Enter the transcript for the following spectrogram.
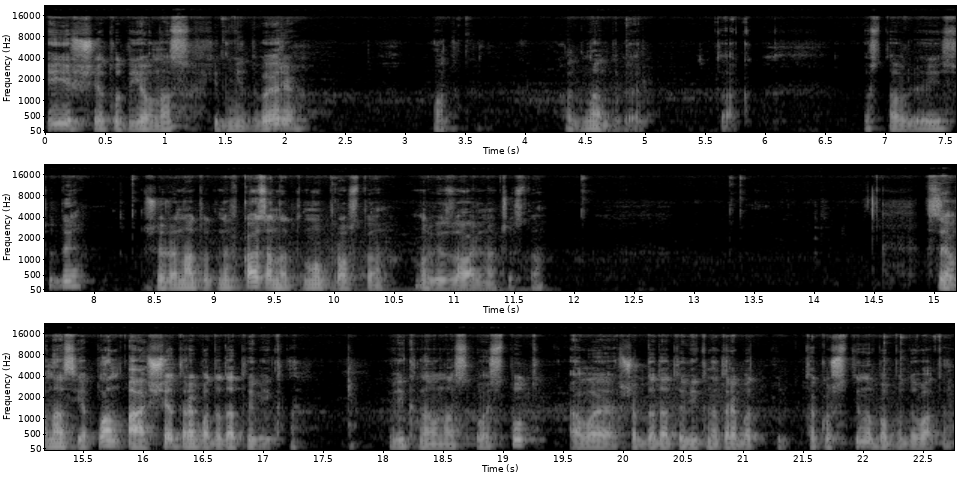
І ще тут є у нас вхідні двері. От, одна двері. Так. Поставлю її сюди. Ширина тут не вказана, тому просто ну, візуально чисто. Все, в нас є план. А, ще треба додати вікна. Вікна у нас ось тут, але щоб додати вікна, треба тут також стіну побудувати.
